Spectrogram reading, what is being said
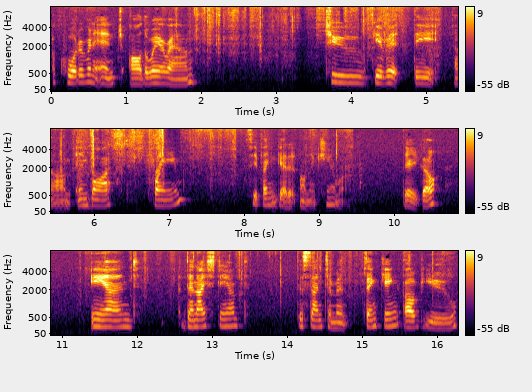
a quarter of an inch all the way around to give it the um, embossed frame. See if I can get it on the camera. There you go. And then I stamped the sentiment, thinking of you,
